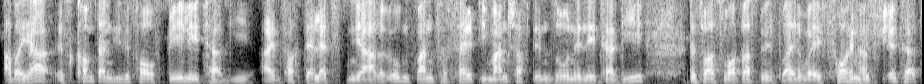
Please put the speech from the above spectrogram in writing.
Aber ja, es kommt dann diese VfB-Lethargie einfach der letzten Jahre. Irgendwann verfällt die Mannschaft in so eine Lethargie. Das war das Wort, was mir, by the way, vorhin ja. gefehlt hat.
